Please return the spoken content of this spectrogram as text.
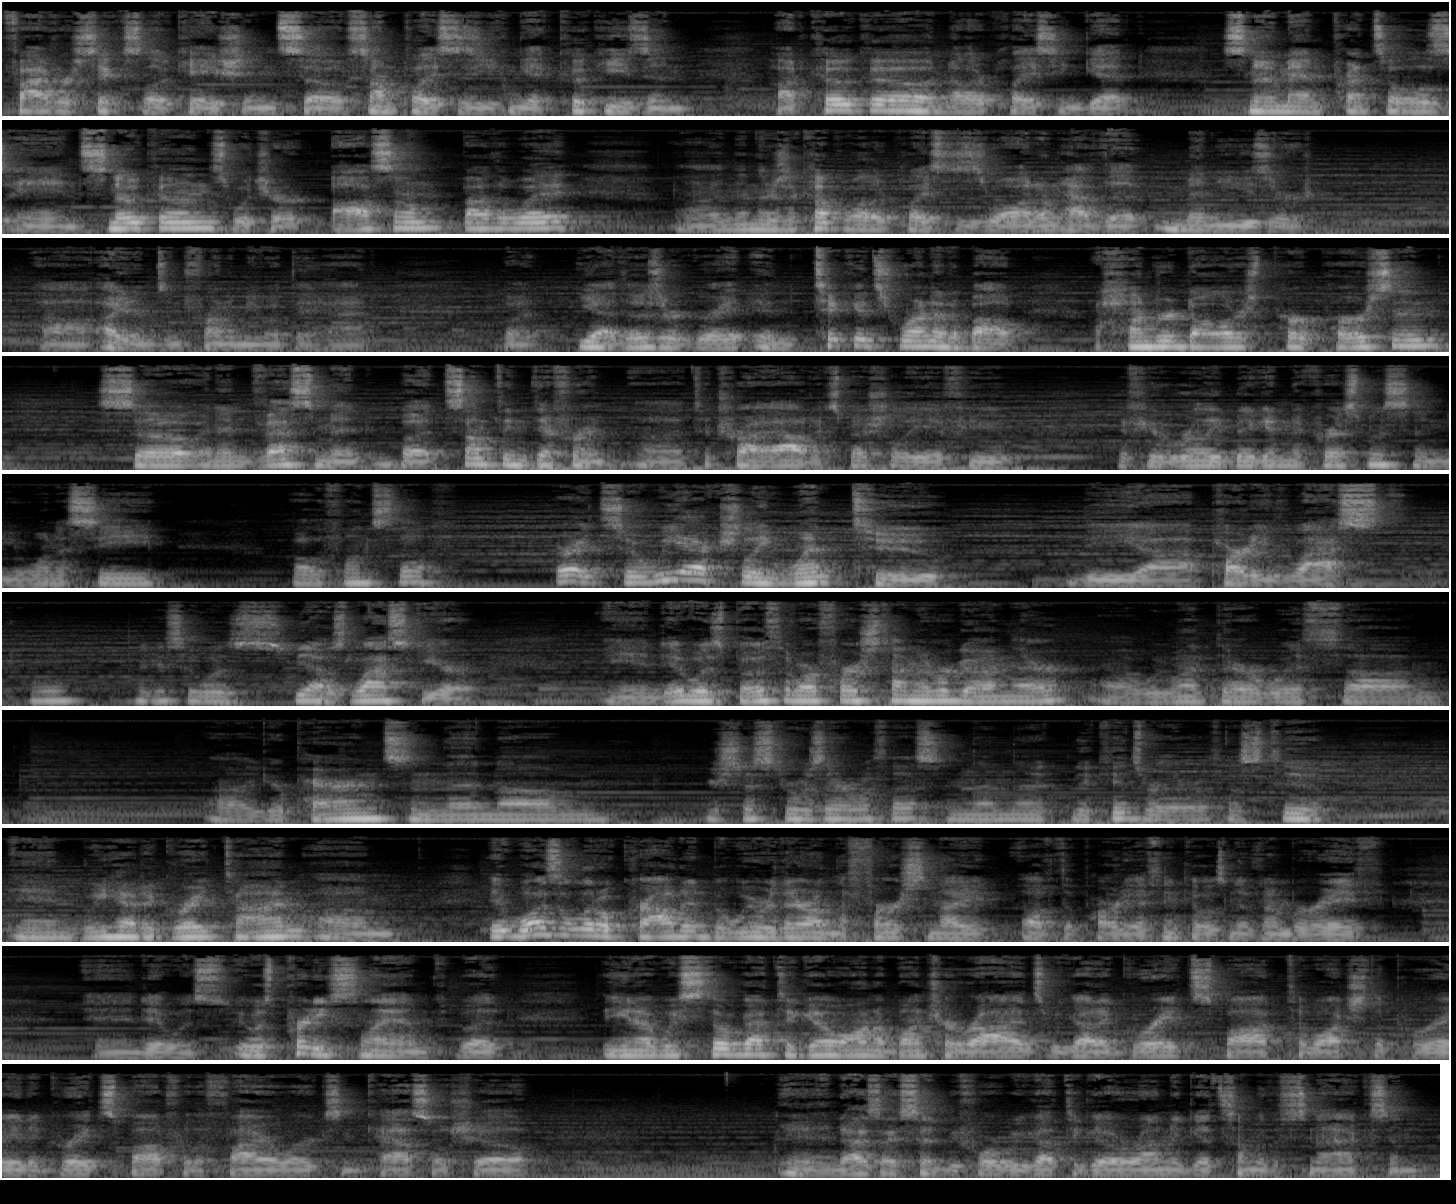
five or six locations. So some places you can get cookies and hot cocoa. Another place you can get snowman pretzels and snow cones, which are awesome, by the way. Uh, and then there's a couple other places as well. I don't have the menus or uh, items in front of me what they had, but yeah, those are great. And tickets run at about hundred dollars per person, so an investment, but something different uh, to try out, especially if you if you're really big into Christmas and you want to see all the fun stuff. All right, so we actually went to the uh, party last. Well, I guess it was yeah, it was last year and it was both of our first time ever going there. Uh, we went there with um, uh, your parents, and then um, your sister was there with us, and then the, the kids were there with us too. And we had a great time. Um, it was a little crowded, but we were there on the first night of the party. I think it was November eighth, and it was it was pretty slammed. But you know, we still got to go on a bunch of rides. We got a great spot to watch the parade, a great spot for the fireworks and castle show and as I said before, we got to go around and get some of the snacks, and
